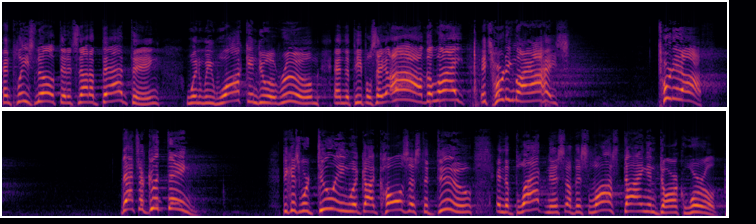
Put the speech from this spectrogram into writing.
And please note that it's not a bad thing when we walk into a room and the people say, ah, the light, it's hurting my eyes. Turn it off. That's a good thing. Because we're doing what God calls us to do in the blackness of this lost, dying, and dark world.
